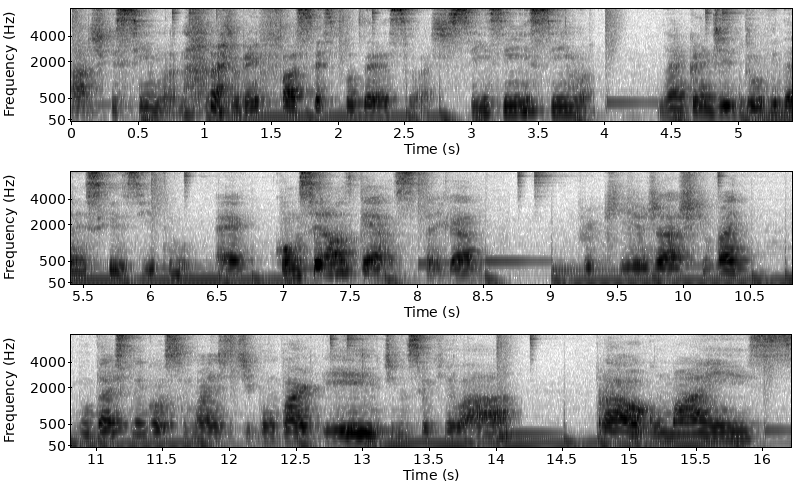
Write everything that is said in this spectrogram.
Acho que sim, mano. É bem fácil responder essa. Eu acho sim, sim, sim, mano. Minha grande dúvida nesse quesito é como serão as guerras, tá ligado? Porque eu já acho que vai mudar esse negócio mais de bombardeio, de não sei o que lá, pra algo mais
